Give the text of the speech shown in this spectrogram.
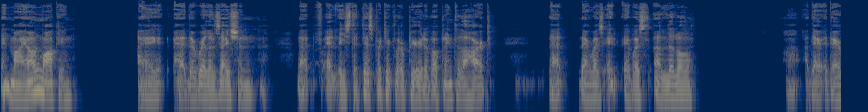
In my own walking, I had the realization that, at least at this particular period of opening to the heart, that there was it, it was a little uh, there there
